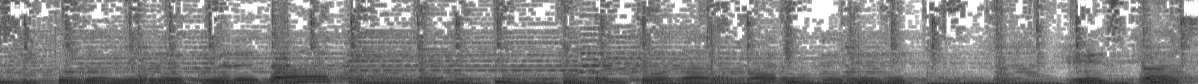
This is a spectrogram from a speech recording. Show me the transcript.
Si todo me recuerda a ti, en todas partes estás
